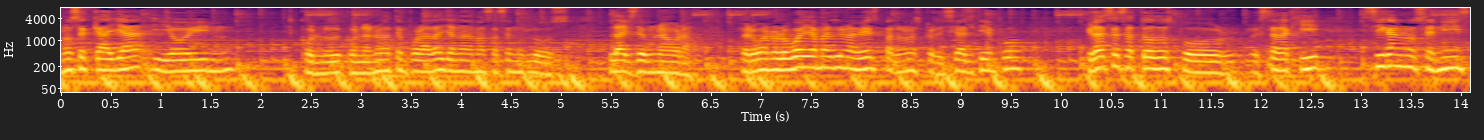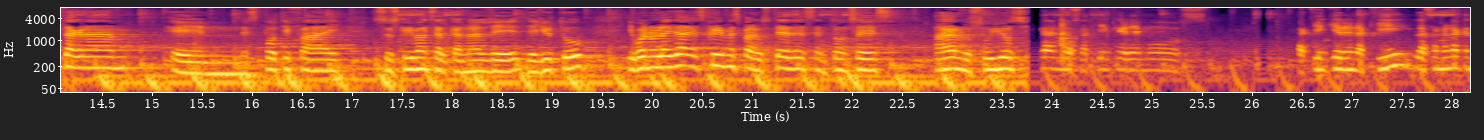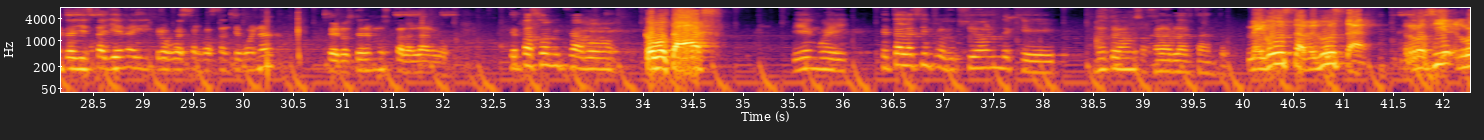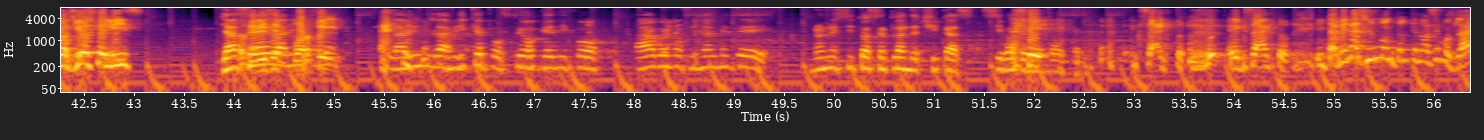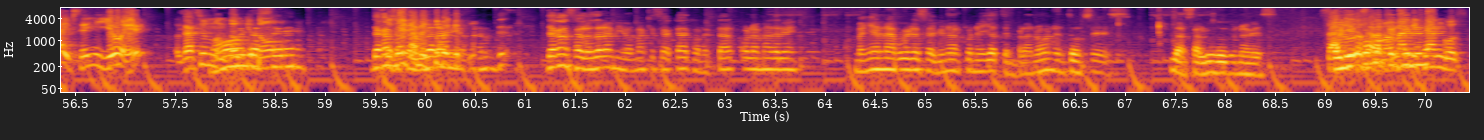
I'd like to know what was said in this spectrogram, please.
No se calla y hoy con, con la nueva temporada ya nada más hacemos los lives de una hora. Pero bueno, lo voy a llamar de una vez para no desperdiciar el tiempo. Gracias a todos por estar aquí. Síganos en Instagram, en Spotify, suscríbanse al canal de, de YouTube. Y bueno, la idea de Scream es para ustedes, entonces hagan los suyos. Síganos a quien queremos, a quien quieren aquí. La semana que entra ya está llena y creo que va a estar bastante buena, pero tenemos para largo. ¿Qué pasó, mi chavo? ¿Cómo estás? Bien, güey. ¿Qué tal esta introducción de que no te vamos a dejar hablar tanto? Me gusta, me gusta. Rocío, Rocío es feliz. Ya Porque sé, dice, la vi, por fin. La vi, la vi que posteó que dijo, ah, bueno, finalmente no necesito hacer plan de chicas, sí va a tener novio". Exacto, exacto. Y también hace un montón que no hacemos lives, ella y yo, ¿eh? O sea, hace un No, montón que no. sé. Déjame, O sea, también saludar a mi, que- déjame saludar a mi mamá que se acaba de conectar. Hola, madre. Mañana voy a desayunar con ella tempranón, entonces la saludo de una vez. Saludos Oye, a la ¿cómo que mamá de tienen- Mijangos.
